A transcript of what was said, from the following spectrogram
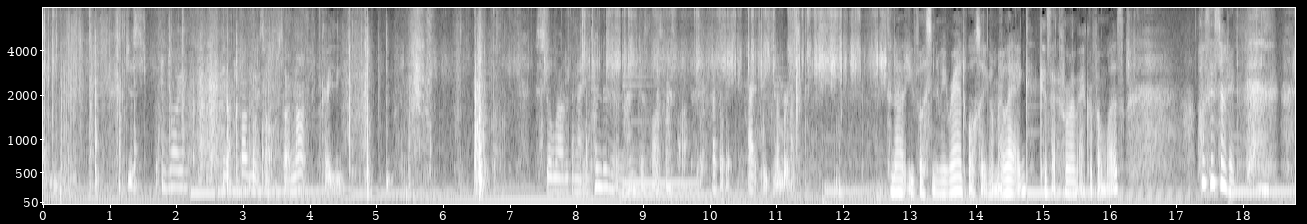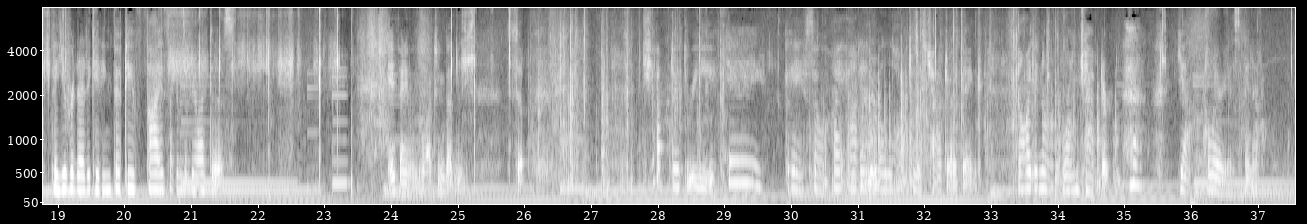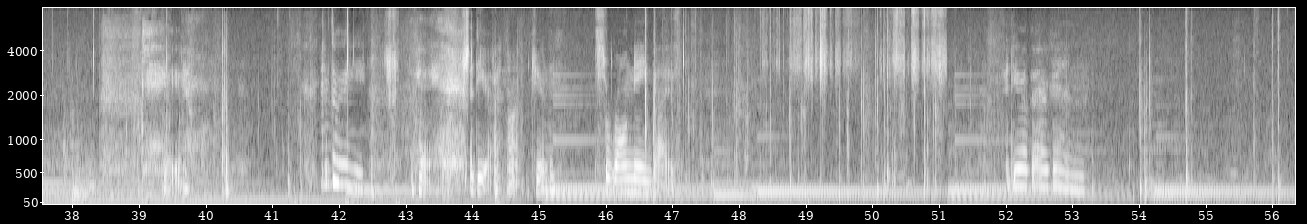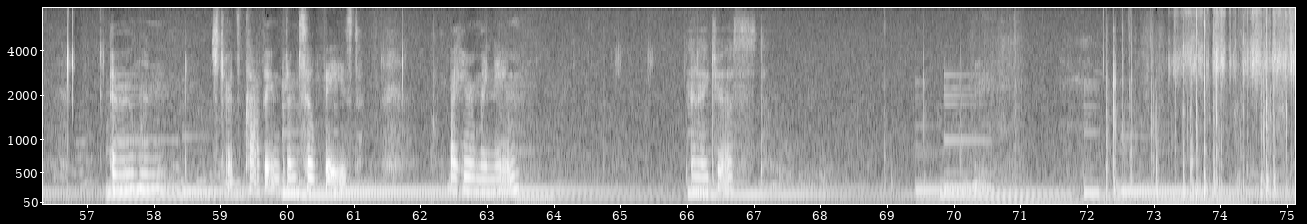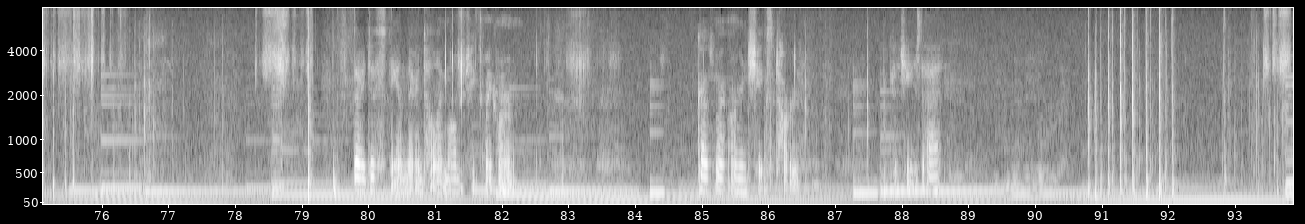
just enjoy, you know, talking to myself. So I'm not crazy. Still louder than I intended, and I just lost my spot. That's okay. I have page numbers. So now that you've listened to me rant while sitting on my leg, because that's where my microphone was, let's get started. Thank you for dedicating 55 seconds of your life to this. If anyone's watching, but so chapter three, yay! Okay, so I added a lot to this chapter. I think. No, I did not. Wrong chapter. yeah, hilarious. I know. Okay. Chapter three. Okay, Adira, not June. It's the wrong name, guys. Adira Bergen. Starts clapping, but I'm so phased by hearing my name. And I just. I just stand there until my mom shakes my arm. Grabs my arm and shakes it hard. Gonna change that. I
